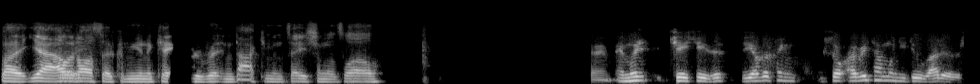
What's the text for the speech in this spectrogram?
But yeah, I would also communicate through written documentation as well. Okay. And when JC, the, the other thing, so every time when you do letters,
